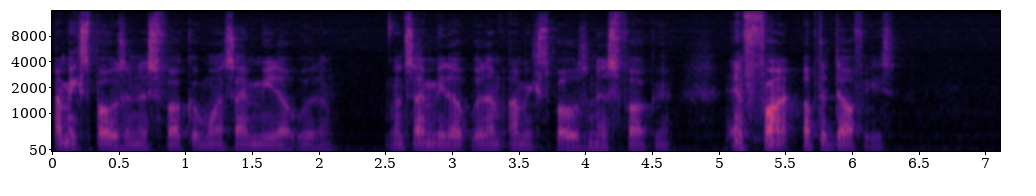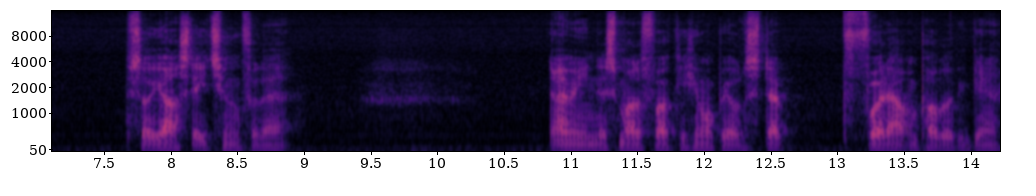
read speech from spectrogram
I'm exposing this fucker once I meet up with him. Once I meet up with him, I'm exposing this fucker in front of the Duffys. So y'all stay tuned for that. I mean, this motherfucker, he won't be able to step foot out in public again.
